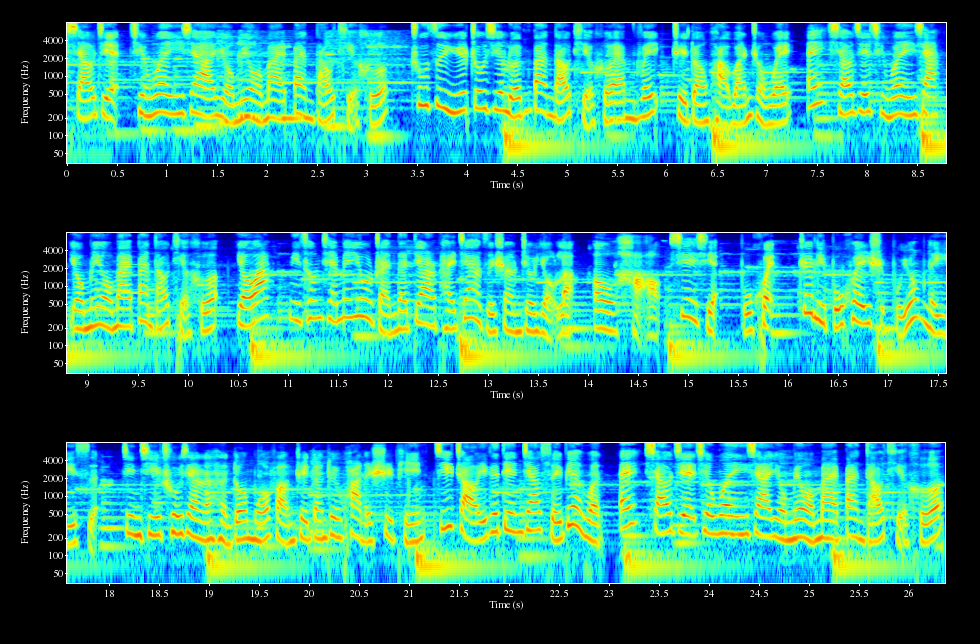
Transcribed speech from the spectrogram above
小姐，请问一下有没有卖半岛铁盒？出自于周杰伦《半岛铁盒》MV，这段话完整为：哎，小姐，请问一下有没有卖半岛铁盒？有啊，你从前面右转的第二排架子上就有了。哦，好，谢谢。不会，这里不会是不用的意思。近期出现了很多模仿这段对话的视频，即找一个店家随便问：哎，小姐，请问一下有没有卖半岛铁盒？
